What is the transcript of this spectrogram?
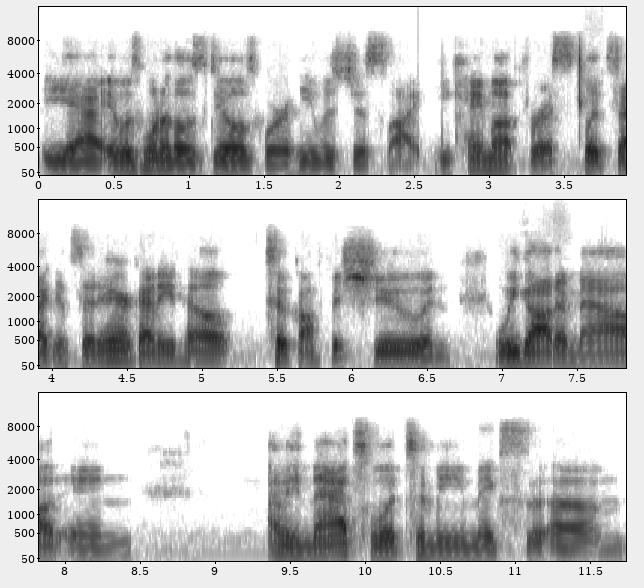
yeah it was one of those deals where he was just like he came up for a split second said eric i need help took off his shoe and we got him out and i mean that's what to me makes um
